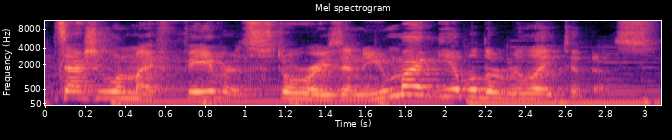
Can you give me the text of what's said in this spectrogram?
It's actually one of my favorite stories, and you might be able to relate to this.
